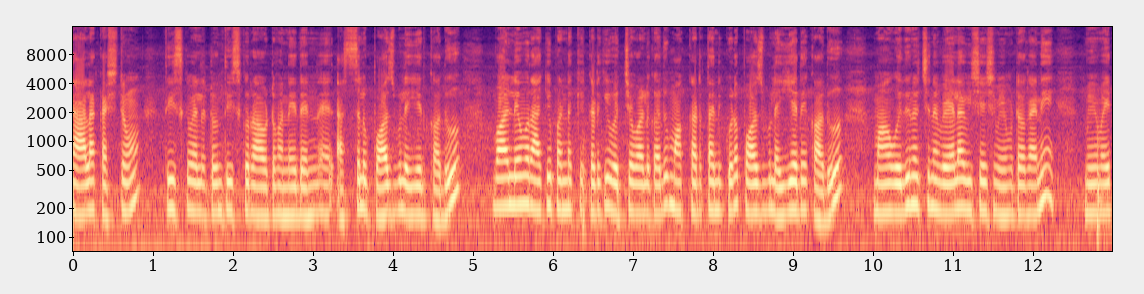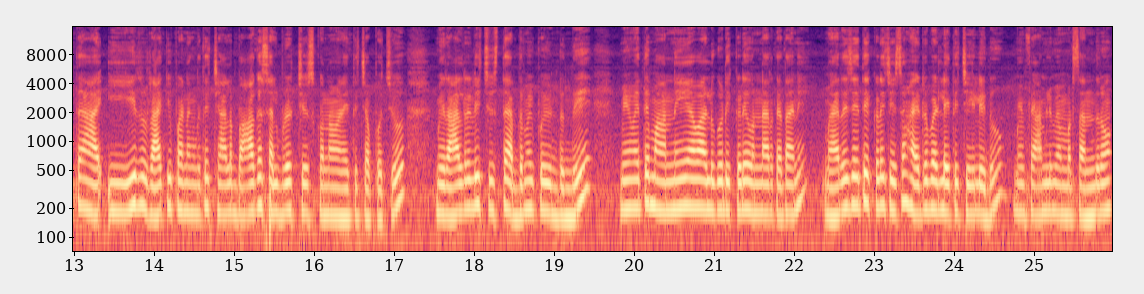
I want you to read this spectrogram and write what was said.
చాలా కష్టం. తీసుకువెళ్ళటం తీసుకురావటం అనేది అస్సలు పాసిబుల్ అయ్యేది కాదు. వాళ్ళేమో రాఖీ పండగకి ఇక్కడికి వచ్చేవాళ్ళు కాదు. మాకు కడతానికి కూడా పాసిబుల్ అయ్యేదే కాదు. మా వదిన వచ్చిన వేళ విశేషం ఏమిటో కానీ మేమైతే ఆ- ఈ ఇయర్ రాఖీ పండుగను అయితే చాలా బాగా సెలబ్రేట్ చేసుకున్నామని అయితే చెప్పొచ్చు. మీరు ఆల్రెడీ చూస్తే అర్థమైపోయి ఉంటుంది. మేమైతే మా అన్నయ్య వాళ్ళు కూడా ఇక్కడే ఉన్నారు కదా అని మ్యారేజ్ అయితే ఇక్కడే చేసాం. హైదరాబాద్లో అయితే చేయలేదు. మేము ఫ్యామిలీ మెంబర్స్ అందరం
